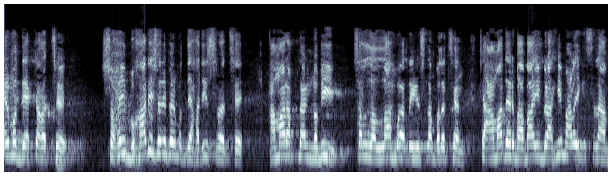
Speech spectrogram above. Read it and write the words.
এর মধ্যে একটা হচ্ছে সহি বুখারি শরীফের মধ্যে হাদিস রয়েছে। আমার আপনার নবী সাল্লাল্লাহু আলাইহি ইসলাম বলেছেন যে আমাদের বাবা ইব্রাহিম আলাইহিস ইসলাম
